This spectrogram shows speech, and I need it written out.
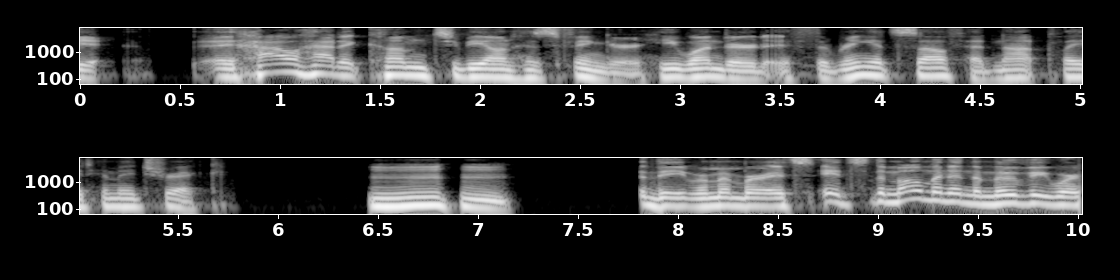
Uh, How had it come to be on his finger? He wondered if the ring itself had not played him a trick. Mm-hmm. the remember it's it's the moment in the movie where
